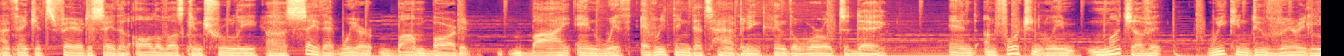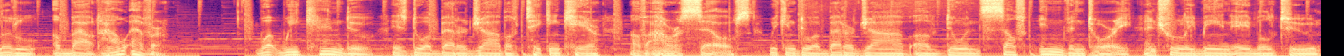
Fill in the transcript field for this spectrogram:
I think it's fair to say that all of us can truly uh, say that we are bombarded by and with everything that's happening in the world today. And unfortunately, much of it we can do very little about. However, what we can do is do a better job of taking care of ourselves. We can do a better job of doing self inventory and truly being able to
